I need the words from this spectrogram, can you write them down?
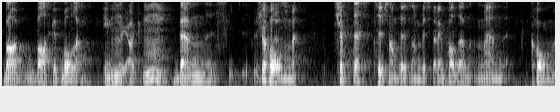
ba basketbollen insåg jag. Mm. Den Köptes. kom, köptes typ samtidigt som vi spelade in podden, men kom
